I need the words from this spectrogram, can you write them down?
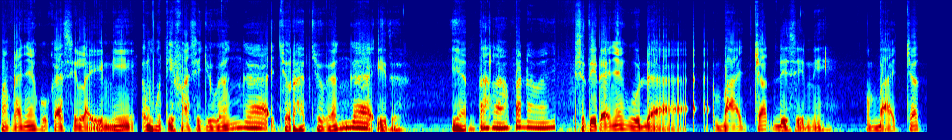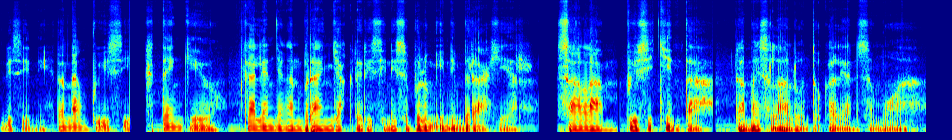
makanya aku kasih lah ini motivasi juga enggak curhat juga enggak gitu ya entahlah apa namanya setidaknya gue udah bacot di sini ngebacot di sini tentang puisi. Thank you. Kalian jangan beranjak dari sini sebelum ini berakhir. Salam puisi cinta, damai selalu untuk kalian semua.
